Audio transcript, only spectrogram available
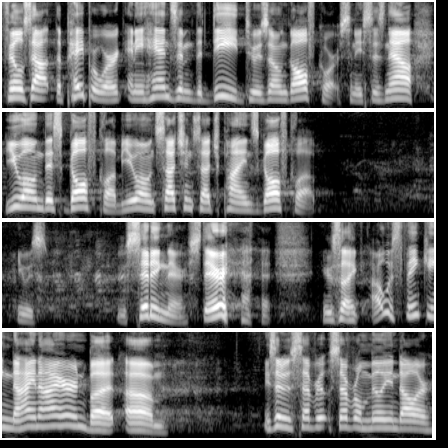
fills out the paperwork and he hands him the deed to his own golf course. And he says, Now you own this golf club. You own such and such Pines Golf Club. He was, he was sitting there staring at it. He was like, I was thinking nine iron, but. Um, he said it was several, several million dollar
